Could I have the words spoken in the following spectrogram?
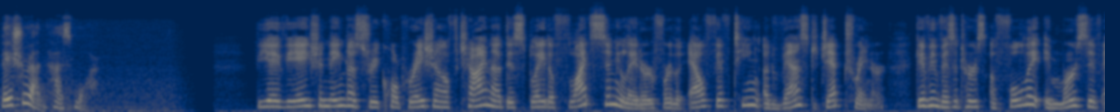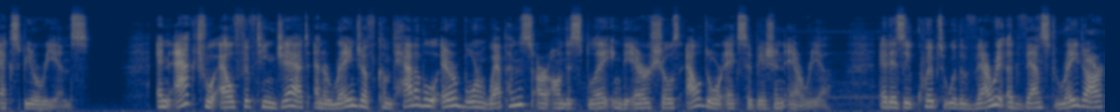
Lei Shuran has more. The Aviation Industry Corporation of China displayed a flight simulator for the L 15 Advanced Jet Trainer, giving visitors a fully immersive experience. An actual L 15 jet and a range of compatible airborne weapons are on display in the airshow's outdoor exhibition area. It is equipped with a very advanced radar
